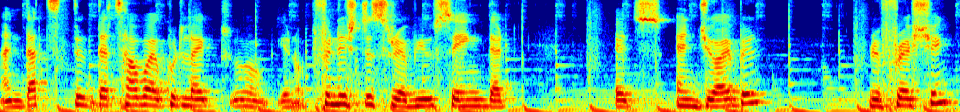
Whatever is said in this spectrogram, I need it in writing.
and that's the, that's how I could like to you know finish this review saying that it's enjoyable, refreshing,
